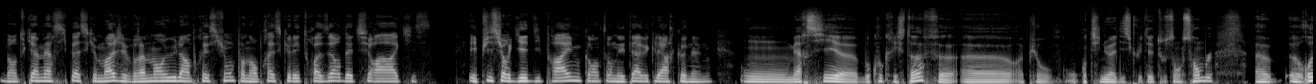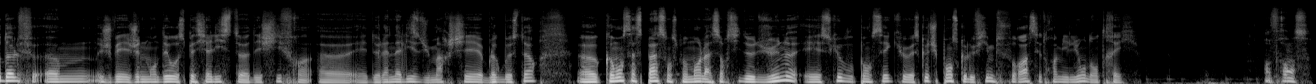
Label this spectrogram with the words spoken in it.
Ben en tout cas, merci parce que moi j'ai vraiment eu l'impression pendant presque les 3 heures d'être sur Arrakis et puis sur Gedi Prime quand on était avec les Harkonnen. On merci euh, beaucoup Christophe, euh, et puis on, on, continue à discuter tous ensemble. Euh, Rodolphe, euh, je, vais, je vais demander aux spécialistes des chiffres euh, et de l'analyse du marché blockbuster, euh, comment ça se passe en ce moment la sortie de Dune, et est-ce que vous pensez que, est-ce que tu penses que le film fera ses 3 millions d'entrées? En France.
